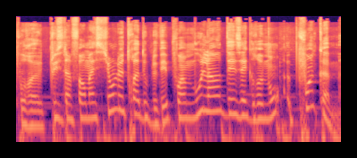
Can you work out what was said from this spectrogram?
Pour euh, plus d'informations, le www.moulindesaigremont.com.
